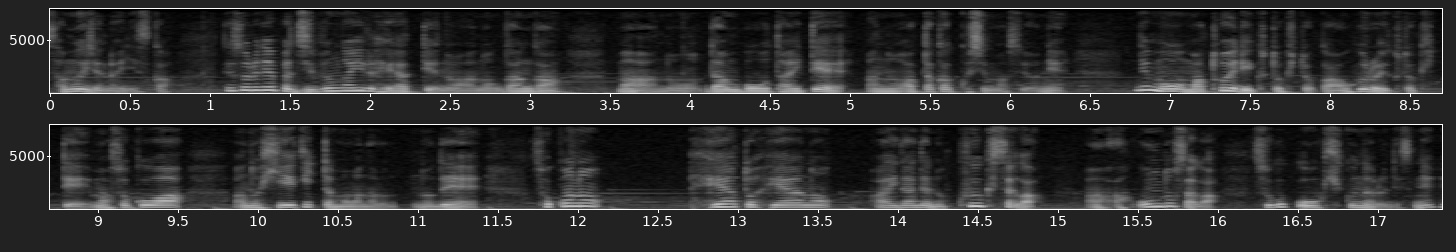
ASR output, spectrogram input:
寒いじゃないですか。でそれでやっぱ自分がいる部屋っていうのはあのガンガン、まあ、あの暖房を焚いてあの暖かくしますよね。でも、まあ、トイレ行く時とかお風呂行く時って、まあ、そこはあの冷え切ったままなのでそこの部屋と部屋の間での空気差があ温度差がすごく大きくなるんですね。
